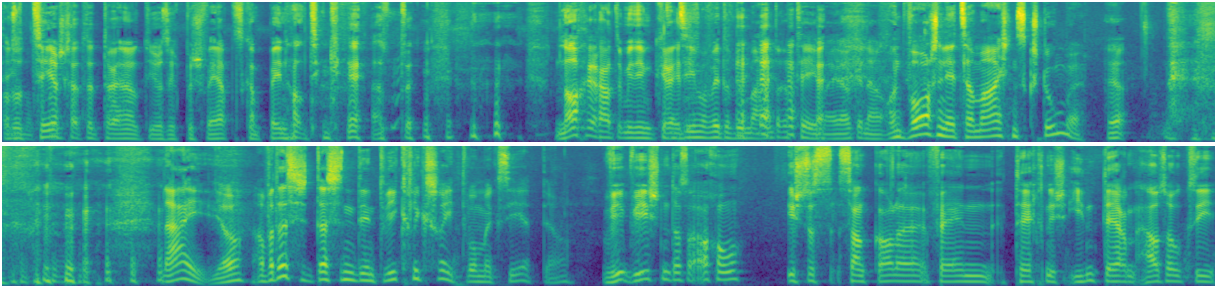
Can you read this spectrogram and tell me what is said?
Also zuerst hat der Trainer natürlich sich beschwert, dass es kein Penalty gegeben. Nachher hat er mit ihm Jetzt geredet. sind wir wieder beim anderen Thema, ja genau. Und wahrscheinlich jetzt am meistens gestummen. Ja. Nein, ja. Aber das, ist, das sind die Entwicklungsschritte, die man sieht, ja. Wie, wie ist denn das angekommen? Ist das St. Gallen-Fan technisch intern auch so gewesen?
